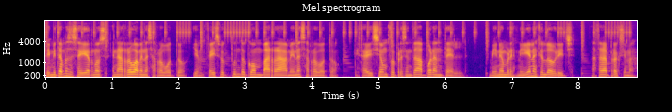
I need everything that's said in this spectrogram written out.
te invitamos a seguirnos en arroba amenazaroboto y en facebook.com barra amenazaroboto. Esta edición fue presentada por Antel. Mi nombre es Miguel Ángel Dobrich. Hasta la próxima.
